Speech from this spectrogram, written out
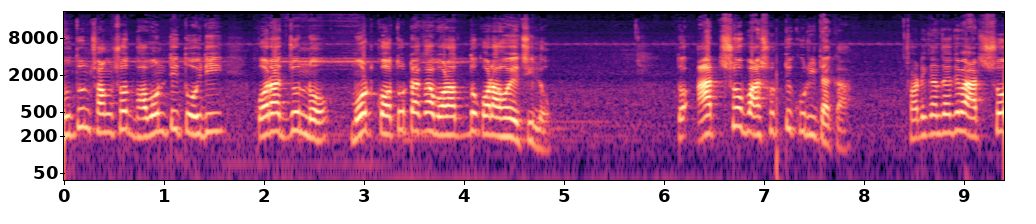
নতুন সংসদ ভবনটি তৈরি করার জন্য মোট কত টাকা বরাদ্দ করা হয়েছিল? তো আটশো বাষট্টি কোটি টাকা। সঠিক হয়ে যাবে আটশো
